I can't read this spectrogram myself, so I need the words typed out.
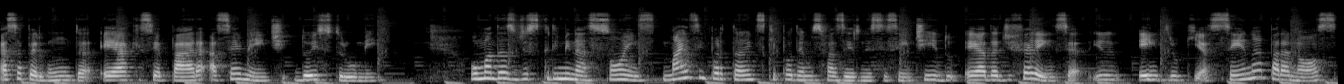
Essa pergunta é a que separa a semente do estrume. Uma das discriminações mais importantes que podemos fazer nesse sentido é a da diferença entre o que acena para nós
